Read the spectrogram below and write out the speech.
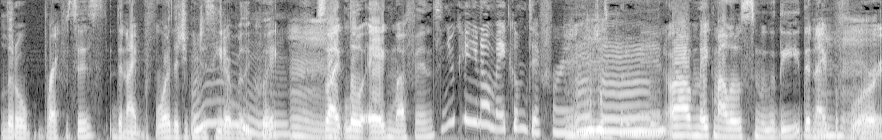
little breakfasts the night before that you can just heat up really quick. Mm. So like little egg muffins, and you can you know make them different. You just put them mm-hmm. in, or I'll make my little smoothie the night mm-hmm. before.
